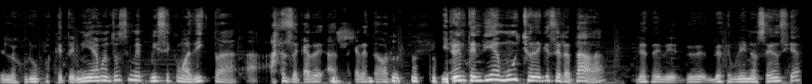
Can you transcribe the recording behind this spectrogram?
en los grupos que teníamos, entonces me, hice como adicto a, sacar, a sacar esta. Y no entendía mucho de qué se trataba, desde, desde, una inocencia,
